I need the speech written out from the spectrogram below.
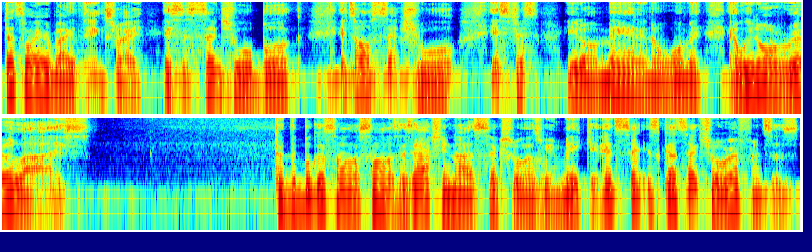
That's what everybody thinks, right? It's a sensual book. It's all sexual. It's just, you know, a man and a woman. And we don't realize that the Book of Song of Songs is actually not as sexual as we make it. It's it's got sexual references,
